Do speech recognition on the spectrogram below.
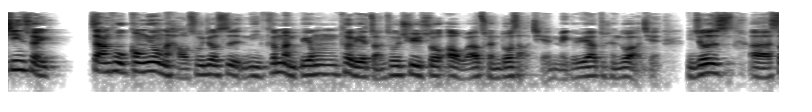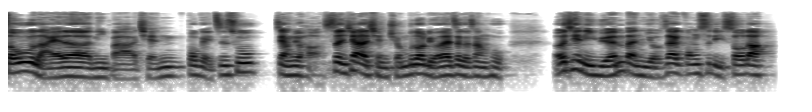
薪水。账户共用的好处就是，你根本不用特别转出去说哦，我要存多少钱，每个月要存多少钱，你就是呃收入来了，你把钱拨给支出，这样就好，剩下的钱全部都留在这个账户，而且你原本有在公司里收到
